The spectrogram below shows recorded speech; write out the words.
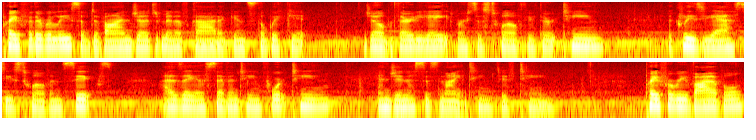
Pray for the release of divine judgment of God against the wicked. Job 38, verses 12 through 13, Ecclesiastes 12 and 6, Isaiah 17, 14, and Genesis 19, 15. Pray for revival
